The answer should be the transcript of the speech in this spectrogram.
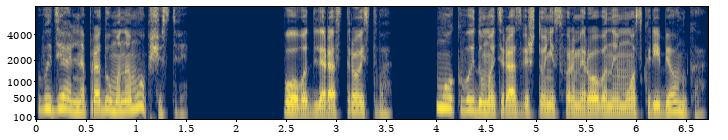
в идеально продуманном обществе. Повод для расстройства мог выдумать разве что не сформированный мозг ребенка.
